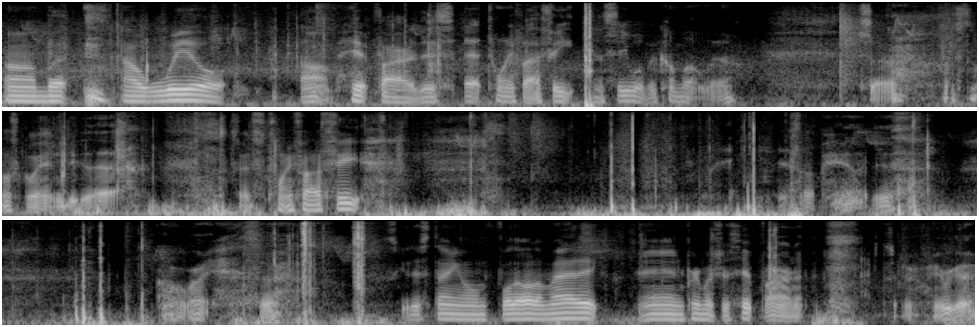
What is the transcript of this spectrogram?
Um, but i will um, fire this at 25 feet and see what we come up with. So let's, let's go ahead and do that. So it's 25 feet this up here like this all right so let's get this thing on fully automatic and pretty much just hip firing it so here we go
